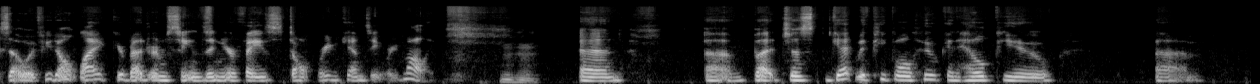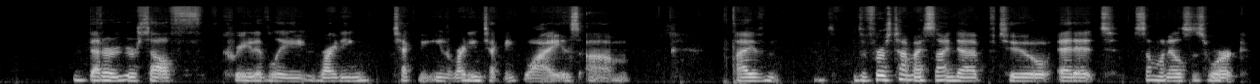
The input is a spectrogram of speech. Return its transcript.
So if you don't like your bedroom scenes in your face, don't read Kenzie, read Molly. Mm-hmm. And um, but just get with people who can help you um, better yourself creatively, writing technique, you know, writing technique wise. Um, I've the first time I signed up to edit someone else's work,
